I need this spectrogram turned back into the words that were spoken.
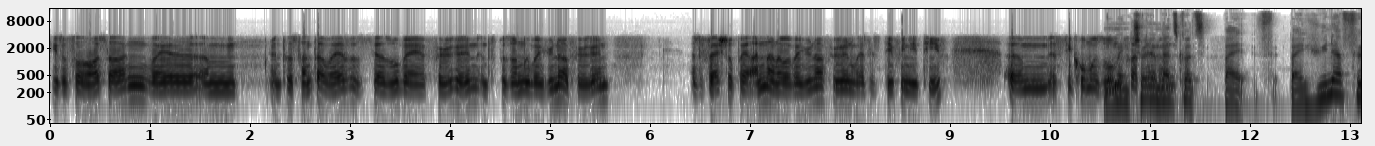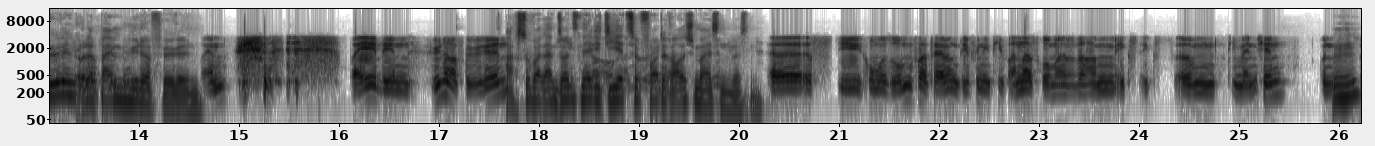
diese Voraussagen, weil ähm, interessanterweise ist es ja so bei Vögeln, insbesondere bei Hühnervögeln, also vielleicht auch bei anderen, aber bei Hühnervögeln weiß ich es definitiv, ähm, ist die Chromosomenverteilung... Moment, Entschuldigung, ganz kurz. Bei, bei Hühnervögeln oder beim Hühnervögeln? Beim, bei den Hühnervögeln Ach so, weil ansonsten hätte ich die jetzt sofort rausschmeißen müssen. äh, ist die Chromosomenverteilung definitiv andersrum. Also da haben XX ähm, die Männchen und Mhm.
